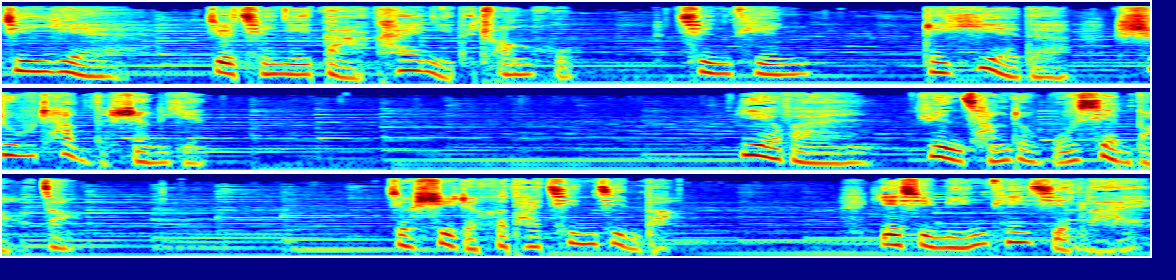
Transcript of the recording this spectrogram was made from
今夜，就请你打开你的窗户，倾听这夜的舒畅的声音。夜晚蕴藏着无限宝藏，就试着和他亲近吧。也许明天醒来，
